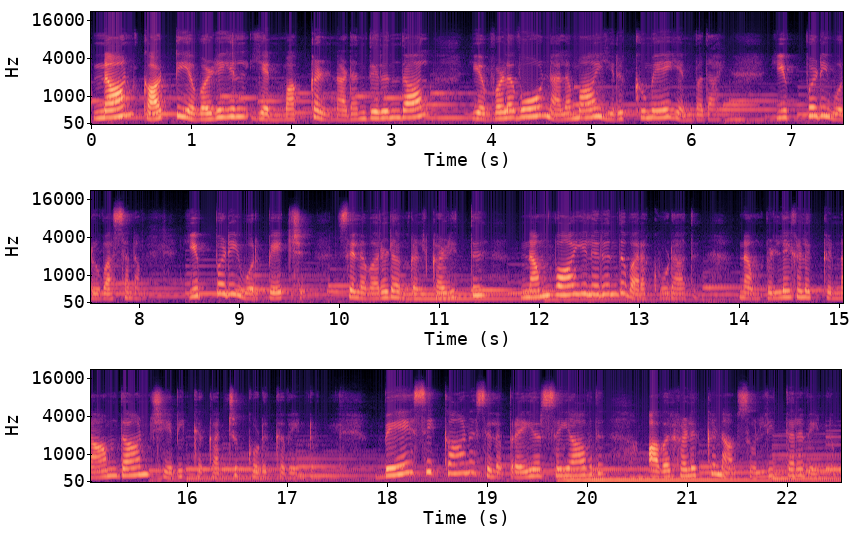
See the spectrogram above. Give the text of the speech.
நான் காட்டிய வழியில் என் மக்கள் நடந்திருந்தால் எவ்வளவோ நலமாய் இருக்குமே என்பதாய். இப்படி ஒரு வசனம் இப்படி ஒரு பேச்சு சில வருடங்கள் கழித்து நம் வாயிலிருந்து வரக்கூடாது. நம் பிள்ளைகளுக்கு நாம் தான் செபிக்க கற்றுக் கொடுக்க வேண்டும். பேசிக்கான சில பிரேயர்ஸையாவது அவர்களுக்கு நாம் சொல்லித்தர வேண்டும்.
